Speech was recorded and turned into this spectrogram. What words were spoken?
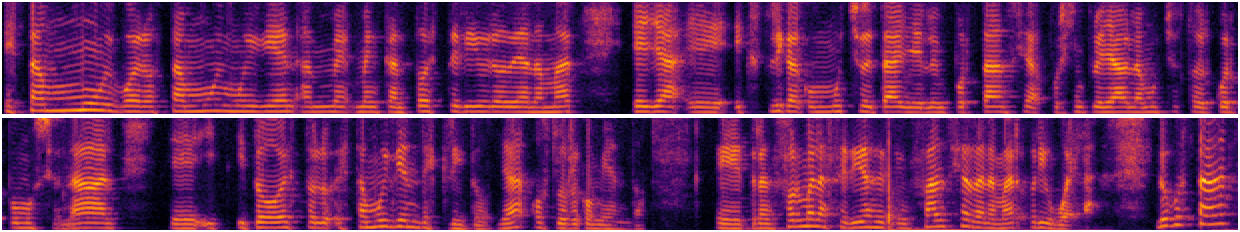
Está muy bueno, está muy, muy bien. A mí me, encantó este libro de Anamar. Ella eh, explica con mucho detalle la importancia, por ejemplo, ella habla mucho esto del cuerpo emocional eh, y, todo esto está muy bien descrito, ¿ya? Os lo recomiendo. Eh, Transforma las heridas de tu infancia de Anamar Orihuela. Luego está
